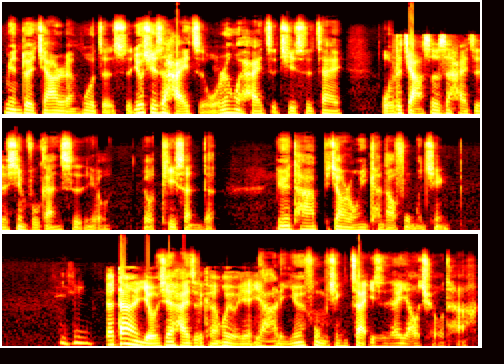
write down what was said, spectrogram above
面对家人或者是尤其是孩子，我认为孩子其实在我的假设是孩子的幸福感是有有提升的，因为他比较容易看到父母亲。那当然，有些孩子可能会有一些压力，因为父母亲在一直在要求他。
